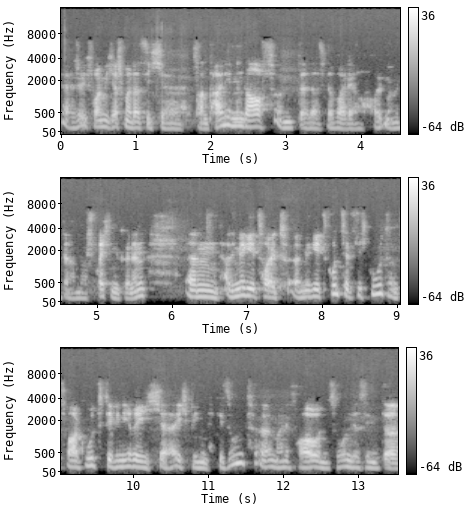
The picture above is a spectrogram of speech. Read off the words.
also ich freue mich erstmal, dass ich äh, daran teilnehmen darf und äh, dass wir beide heute mal miteinander sprechen können. Ähm, also mir geht's heute, äh, mir geht's grundsätzlich gut und zwar gut definiere ich, äh, ich bin gesund. Äh, meine Frau und Sohn, wir sind äh,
